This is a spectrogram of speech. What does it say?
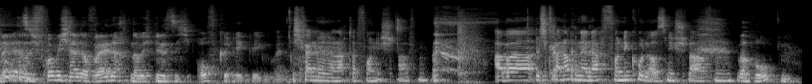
Nein, also ich freue mich halt auf Weihnachten, aber ich bin jetzt nicht aufgeregt wegen Weihnachten. Ich kann in der Nacht davor nicht schlafen. Aber ich kann auch in der Nacht vor Nikolaus nicht schlafen. Warum?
